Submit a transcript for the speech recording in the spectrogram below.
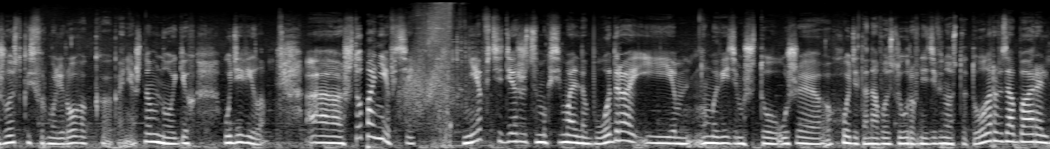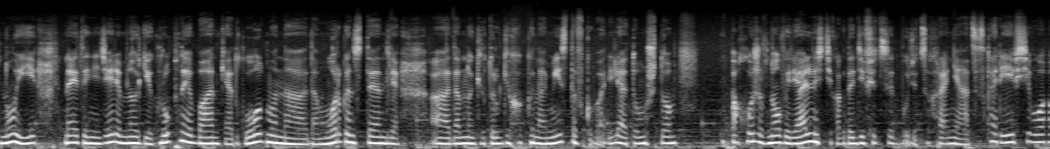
жесткость формулировок, конечно, многих удивило. А, что по нефти? Нефть держится максимально бодро, и мы видим, что уже ходит она возле уровня 90 долларов за баррель. Ну и на этой неделе многие крупные банки от Goldman до Stanley, а, до многих других экономистов говорили о том, что похоже, в новой реальности, когда дефицит будет сохраняться. Скорее всего,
